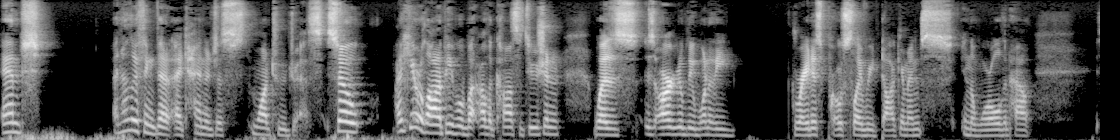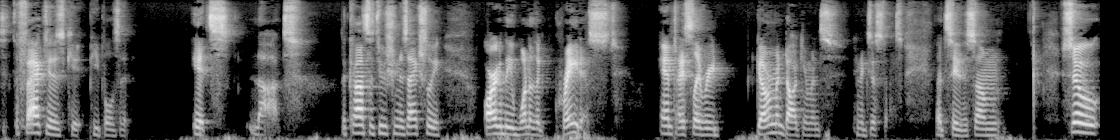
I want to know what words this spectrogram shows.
And another thing that I kind of just want to address. So I hear a lot of people about how the Constitution was is arguably one of the greatest pro-slavery documents in the world, and how the fact is, people, is that it's not. The Constitution is actually arguably one of the greatest anti-slavery government documents in existence. Let's see this. Um, so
